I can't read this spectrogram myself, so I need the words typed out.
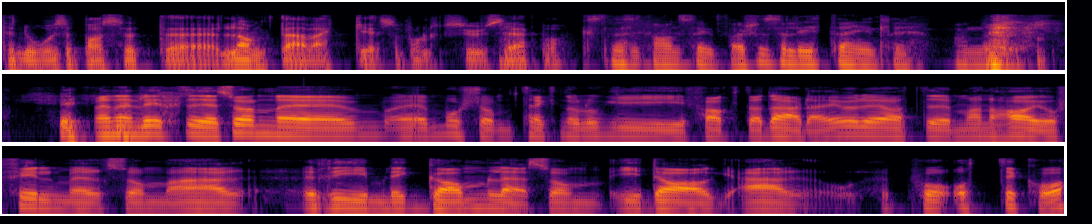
til noe som passet eh, langt der vekke, som folk skulle se på. Fleksnes' ansikt var ikke så lite, egentlig. Men eh, Men en litt eh, sånn eh, morsom teknologifakta der, det er jo det at eh, man har jo filmer som er rimelig gamle, som i dag er på 8K.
